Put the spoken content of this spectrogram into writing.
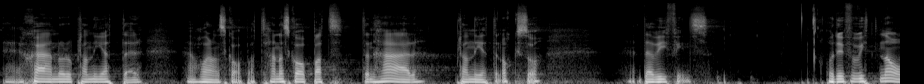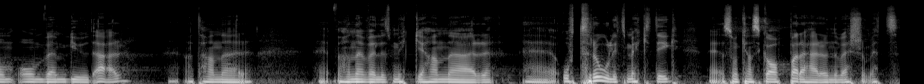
eh, stjärnor och planeter eh, har han skapat. Han har skapat den här planeten också, eh, där vi finns. Och det får vittna om, om vem Gud är. Att han är, han är väldigt mycket, han är otroligt mäktig som kan skapa det här universumet.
